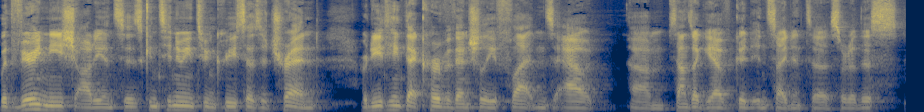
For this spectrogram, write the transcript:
with very niche audiences continuing to increase as a trend, or do you think that curve eventually flattens out? Um, sounds like you have good insight into sort of this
